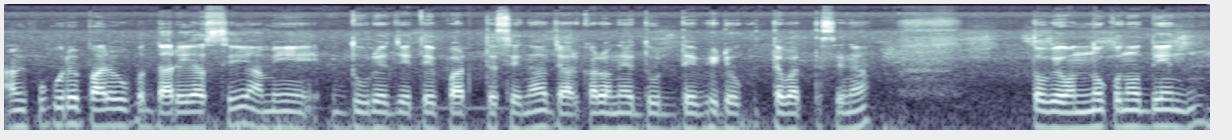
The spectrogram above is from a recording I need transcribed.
আমি পুকুরের পাড়ের উপর দাঁড়িয়ে আছি, আমি দূরে যেতে পারতেছি না, যার কারণে দূর দিয়ে ভিডিও করতে পারতেছি না। তবে অন্য কোনো দিন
